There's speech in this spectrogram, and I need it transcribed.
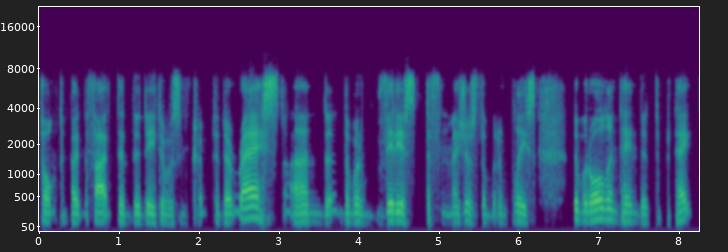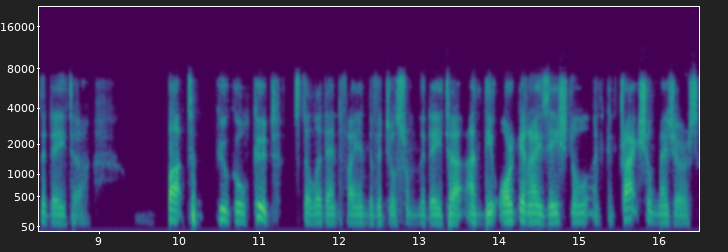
talked about the fact that the data was encrypted at rest and there were various different measures that were in place that were all intended to protect the data. But Google could still identify individuals from the data and the organizational and contractual measures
